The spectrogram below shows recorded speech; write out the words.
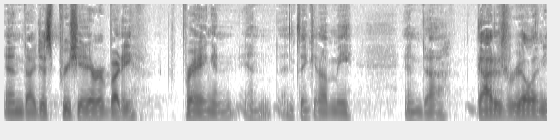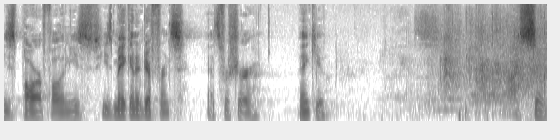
And I just appreciate everybody praying and, and, and thinking of me. And uh, God is real and He's powerful and He's, he's making a difference. That's for sure. Thank you. Awesome.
